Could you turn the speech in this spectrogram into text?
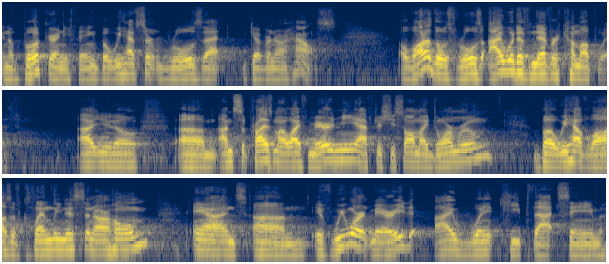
in a book or anything, but we have certain rules that govern our house. A lot of those rules I would have never come up with. Uh, you know, um, I'm surprised my wife married me after she saw my dorm room, but we have laws of cleanliness in our home. And um, if we weren't married, I wouldn't keep that same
